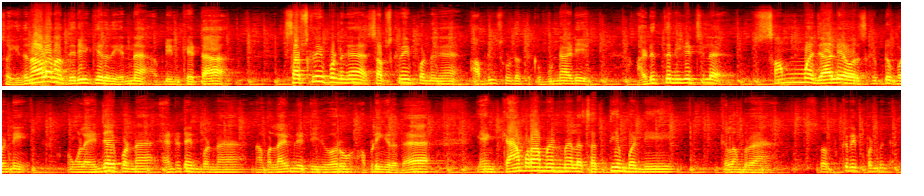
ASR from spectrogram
ஸோ இதனால் நான் தெரிவிக்கிறது என்ன அப்படின்னு கேட்டால் சப்ஸ்கிரைப் பண்ணுங்கள் சப்ஸ்கிரைப் பண்ணுங்கள் அப்படின்னு சொல்கிறதுக்கு முன்னாடி அடுத்த நிகழ்ச்சியில் செம்ம ஜாலியாக ஒரு ஸ்கிரிப்ட் பண்ணி உங்களை என்ஜாய் பண்ண என்டர்டெயின் பண்ண நம்ம லைம்லி டிவி வரும் அப்படிங்கிறத என் கேமராமேன் மேலே சத்தியம் பண்ணி கிளம்புறேன். சப்ஸ்கிரைப் பண்ணுங்கள்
